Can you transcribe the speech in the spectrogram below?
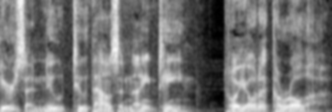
Here's a new 2019 Toyota Corolla.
